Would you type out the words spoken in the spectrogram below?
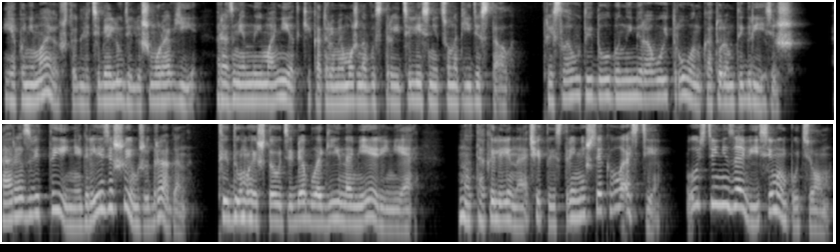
Я понимаю, что для тебя люди лишь муравьи, разменные монетки, которыми можно выстроить лестницу на пьедестал. Пресловутый долбанный мировой трон, которым ты грезишь. А разве ты не грезишь им же, Драгон? Ты думаешь, что у тебя благие намерения, но так или иначе ты стремишься к власти, пусть и независимым путем.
